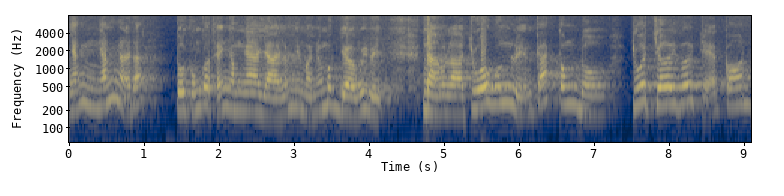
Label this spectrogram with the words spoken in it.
nhắn nhắn lại đó. Tôi cũng có thể ngâm nga dài lắm nhưng mà nó mất giờ quý vị. Nào là Chúa huấn luyện các tông đồ, Chúa chơi với trẻ con,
